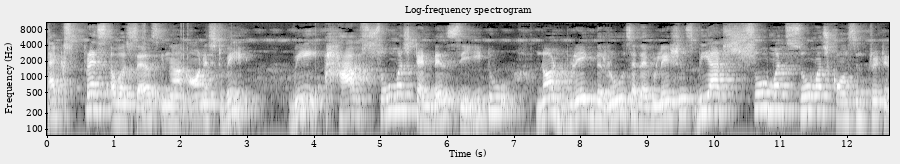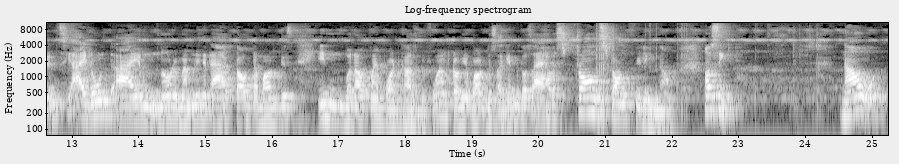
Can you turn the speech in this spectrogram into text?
express ourselves in an honest way we have so much tendency to not break the rules and regulations. We are so much so much concentrated. See i don't i am now remembering that i have talked about this in one of my podcasts before. I'm talking about this again because i have a strong strong feeling now. Now see. Now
